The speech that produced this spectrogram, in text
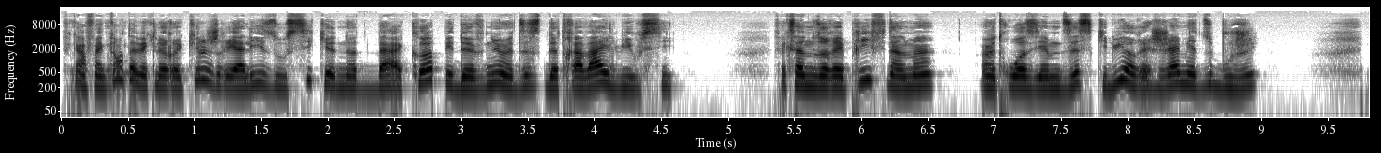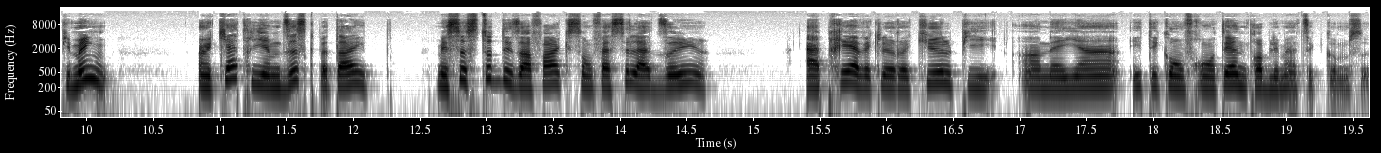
Fait qu'en fin de compte, avec le recul, je réalise aussi que notre backup est devenu un disque de travail, lui aussi. Fait que ça nous aurait pris finalement un troisième disque qui, lui, aurait jamais dû bouger. Puis même un quatrième disque peut-être. Mais ça, c'est toutes des affaires qui sont faciles à dire après avec le recul, puis en ayant été confronté à une problématique comme ça.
